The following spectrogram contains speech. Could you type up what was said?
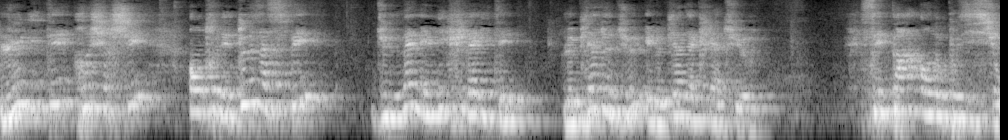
l'unité recherchée entre les deux aspects d'une même et unique finalité, le bien de Dieu et le bien de la créature. C'est pas en opposition,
